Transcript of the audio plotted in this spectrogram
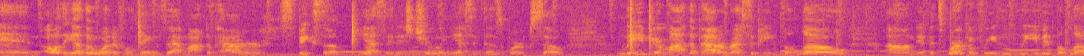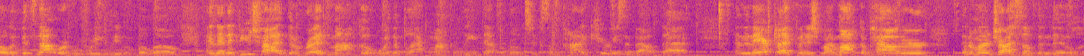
and all the other wonderful things that maca powder speaks of. Yes, it is true, and yes, it does work. So leave your maca powder recipe below. Um, if it's working for you, leave it below. If it's not working for you, leave it below. And then if you tried the red maca or the black maca, leave that below too, because I'm kind of curious about that. And then after I finish my maca powder, then I'm going to try something new.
